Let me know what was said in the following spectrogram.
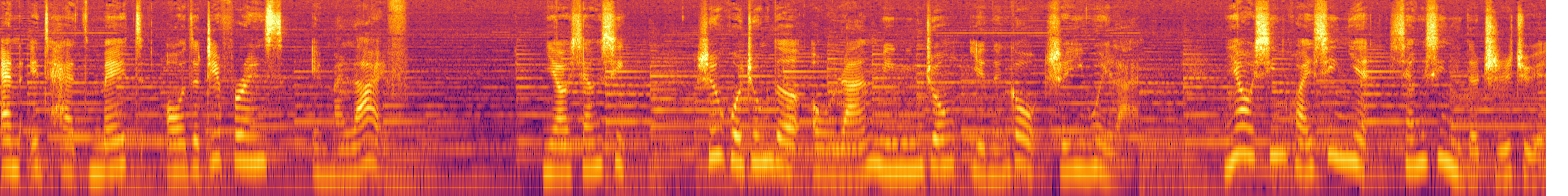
and it has made all the difference in my life. 你要相信，生活中的偶然冥冥中也能够指引未来。你要心怀信念，相信你的直觉、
